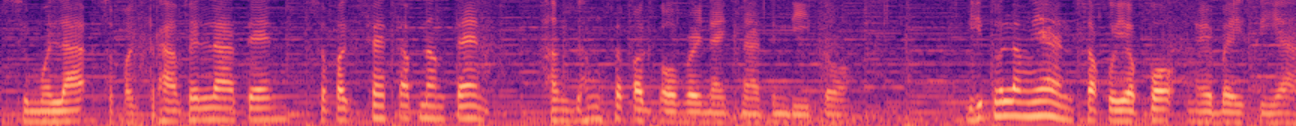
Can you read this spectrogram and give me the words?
Simula sa pag-travel natin, sa pag-setup ng tent, hanggang sa pag-overnight natin dito. Dito lang yan sa Kuya Po, Nueva Ecija.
